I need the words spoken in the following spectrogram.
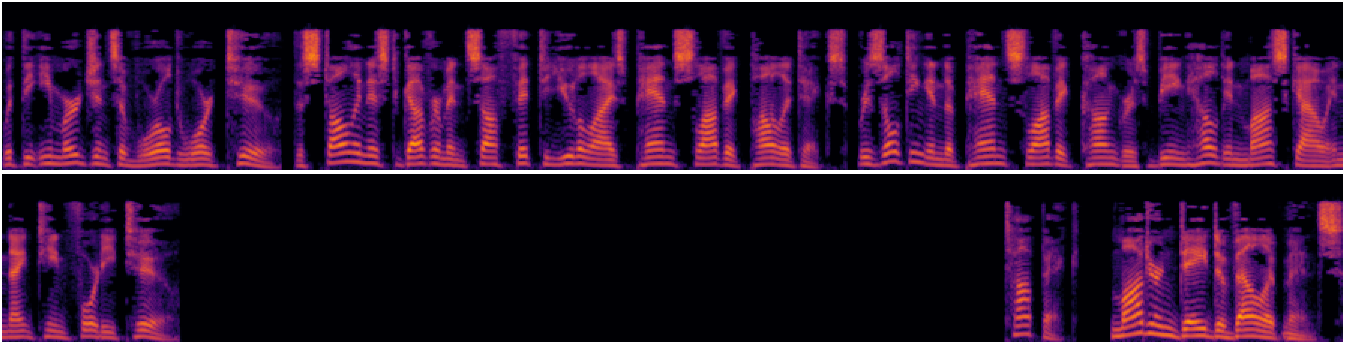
with the emergence of World War II, the Stalinist government saw fit to utilize pan-Slavic politics, resulting in the Pan-Slavic Congress being held in Moscow in 1942. Modern-day developments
